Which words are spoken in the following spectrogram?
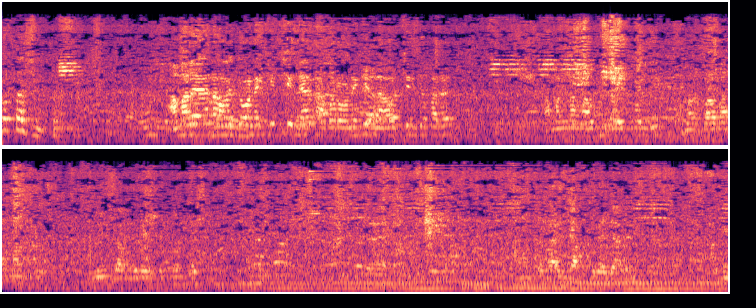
করতেছি? আমার এখানে হয়তো অনেকে চিনেন, আবার অনেকে নাও চিনতে পারেন। আমার নাম আবুল সাইদ আমার বাবার নাম যাবেন আমি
